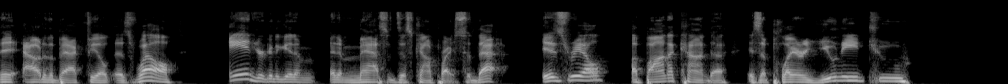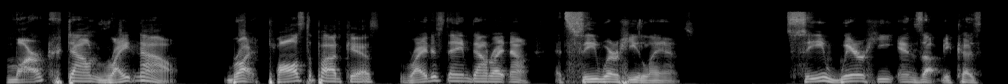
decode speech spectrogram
eh, out of the backfield as well. And you're going to get him at a massive discount price. So that Israel Abanikanda is a player you need to mark down right now. Right. Pause the podcast, write his name down right now and see where he lands. See where he ends up because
